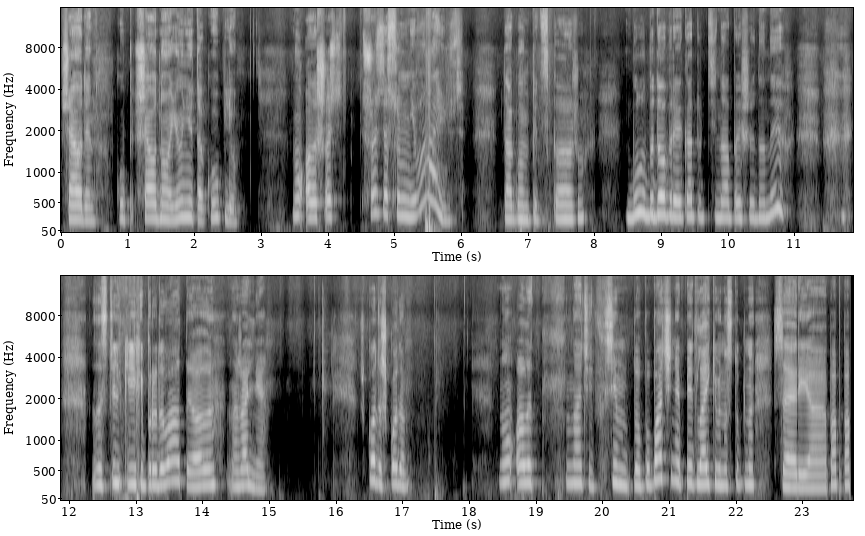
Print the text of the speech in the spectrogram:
ще один куп... ще одного юніта куплю. Ну, але щось, щось я сумніваюсь, так вам підскажу. Було би добре, яка тут ціна пише на них. За стільки їх і продавати, але, на жаль, ні. Шкода, шкода. Ну, але, значить, всім до побачення. 5 лайків наступна серія. Па-па.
